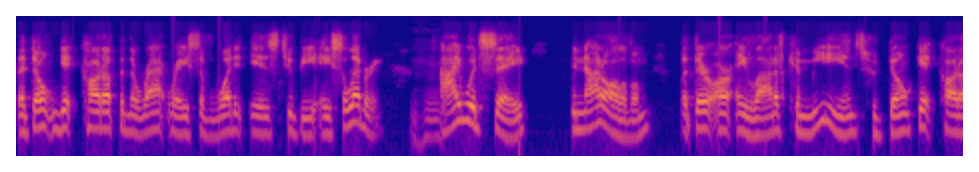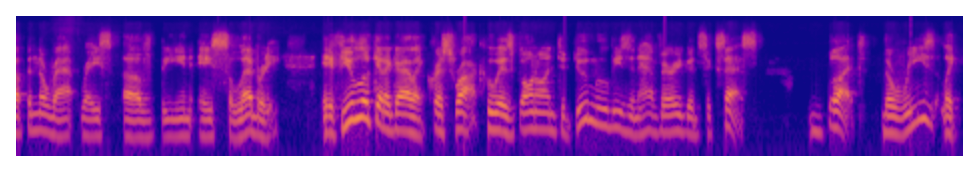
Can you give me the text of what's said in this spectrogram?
that don't get caught up in the rat race of what it is to be a celebrity. Mhm. I would say, and not all of them, but there are a lot of comedians who don't get caught up in the rat race of being a celebrity. If you look at a guy like Chris Rock, who has gone on to do movies and have very good success, but the reason, like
